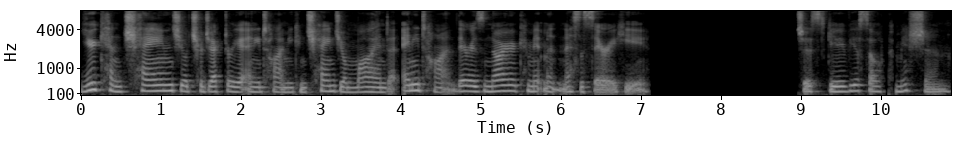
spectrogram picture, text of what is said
You can change your trajectory at any time. You can change your mind at any time. There is no commitment necessary here. Just give yourself permission.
